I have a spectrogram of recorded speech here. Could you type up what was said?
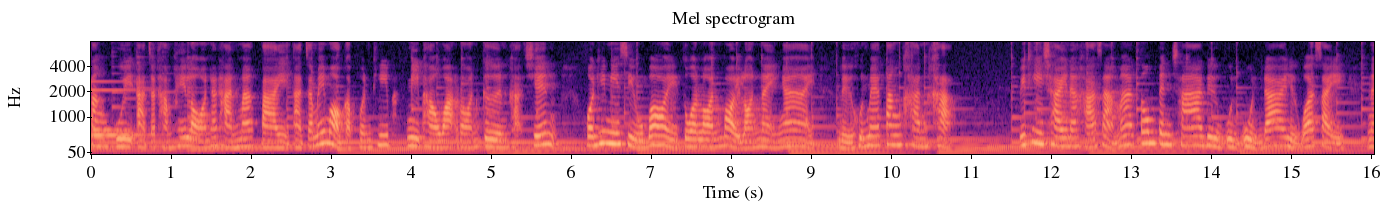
ตังกุยอาจจะทำให้ร้อนถ้าทานมากไป อาจจะไม่เหมาะกับคนที่มีภาวะร้อนเกินค่ะ เช่น คนที่มีสิวบ่อย ตัวร้อนบ่อยร้อนในง่าย หรือคุณแม่ตั้งครรภ์ค่ะ วิธีใช้นะคะสามารถต้มเป็นชาดื่มอุ่นๆ ได้ หรือว่าใส่ใน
